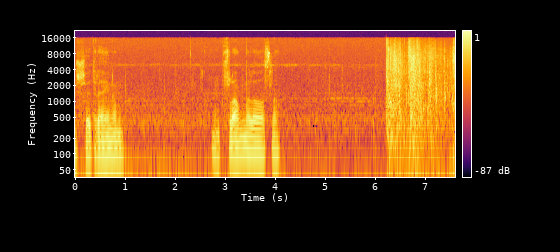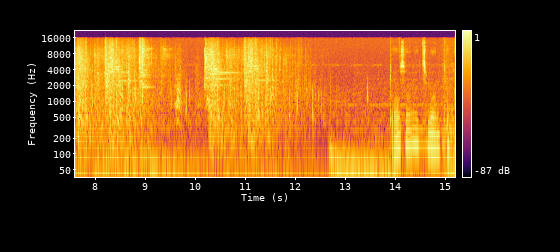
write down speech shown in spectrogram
Und schon wieder einer um, um die Flammen loslassen. Das habe ich jetzt mal entdeckt.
